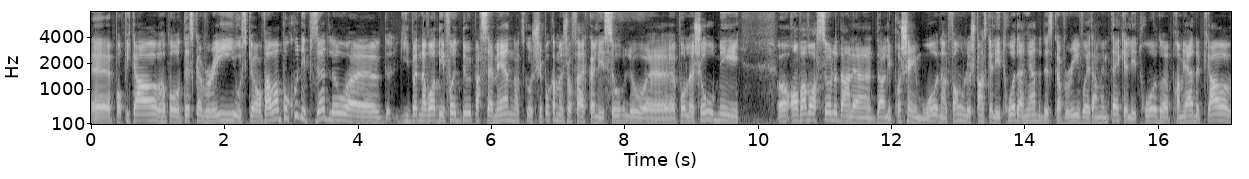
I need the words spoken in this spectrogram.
euh, pour Picard, pour Discovery, où on va avoir beaucoup d'épisodes. Là, euh, il va en avoir des fois deux par semaine. En tout cas, je sais pas comment je vais faire coller ça euh, pour le show, mais on va voir ça dans, les prochains mois. Dans le fond, je pense que les trois dernières de Discovery vont être en même temps que les trois premières de Picard.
